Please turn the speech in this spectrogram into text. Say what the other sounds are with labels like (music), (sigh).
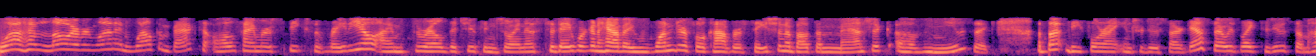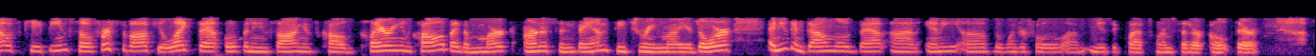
Well, hello everyone, and welcome back to Alzheimer's Speaks of Radio. I'm thrilled that you can join us today. We're going to have a wonderful conversation about the magic of music. But before I introduce our guest, I always like to do some housekeeping. So, first of all, if you like that opening song, it's called Clarion Call by the Mark Arneson Band featuring Maya Dore. And you can download that on any of the wonderful um, music platforms that are out there.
